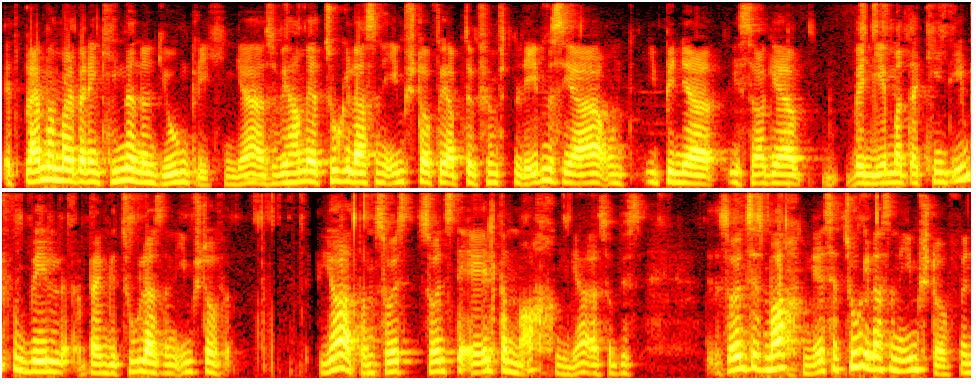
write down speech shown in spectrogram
jetzt bleiben wir mal bei den Kindern und Jugendlichen. Ja? Also wir haben ja zugelassene Impfstoffe ab dem fünften Lebensjahr und ich bin ja, ich sage ja, wenn jemand ein Kind impfen will beim zugelassenen Impfstoff, ja, dann sollen es die Eltern machen. Ja? Also das sollen sie es machen. Er ist ja zugelassener Impfstoff. Wenn,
